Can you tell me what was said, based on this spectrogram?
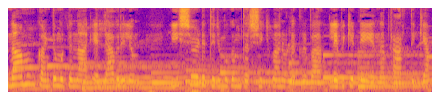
നാമും കണ്ടുമുട്ടുന്ന എല്ലാവരിലും ഈശോയുടെ തിരുമുഖം ദർശിക്കുവാനുള്ള കൃപ ലഭിക്കട്ടെ എന്ന് പ്രാർത്ഥിക്കാം.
